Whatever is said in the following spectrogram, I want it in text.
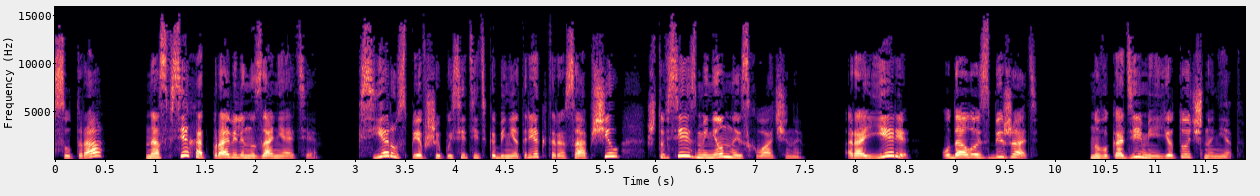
С утра нас всех отправили на занятия. Ксьер, успевший посетить кабинет ректора, сообщил, что все измененные схвачены. Райере удалось сбежать, но в академии ее точно нет.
